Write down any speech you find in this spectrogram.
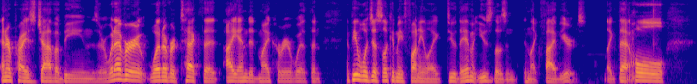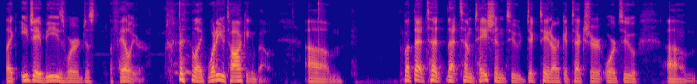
enterprise java beans or whatever whatever tech that i ended my career with and and people would just look at me funny like dude they haven't used those in, in like five years like that mm-hmm. whole like ejbs were just a failure. Like what are you talking about? Um but that te- that temptation to dictate architecture or to um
